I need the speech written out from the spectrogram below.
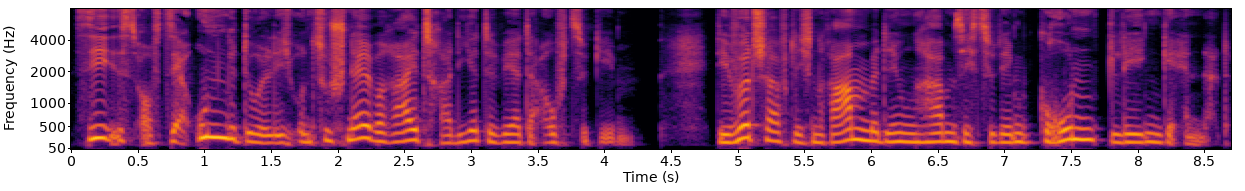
Sie ist oft sehr ungeduldig und zu schnell bereit, tradierte Werte aufzugeben. Die wirtschaftlichen Rahmenbedingungen haben sich zudem grundlegend geändert.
